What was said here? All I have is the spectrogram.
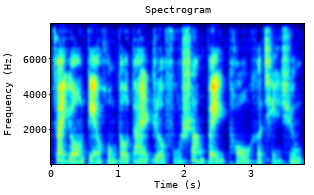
再用电红豆袋热敷上背、头和前胸。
